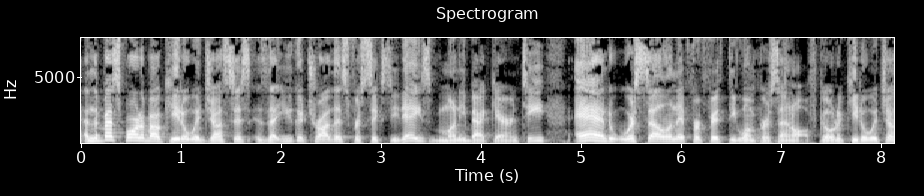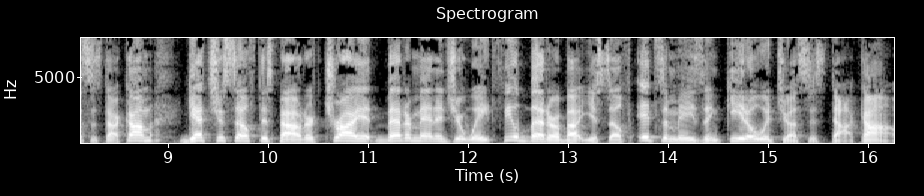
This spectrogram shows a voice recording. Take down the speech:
And the best part about Keto with Justice is that you could try this for 60 days, money back guarantee, and we're selling it for 51% off. Go to ketowithjustice.com, get yourself this powder, try it, better manage your weight, feel better about yourself. It's amazing. KetoWithJustice.com.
